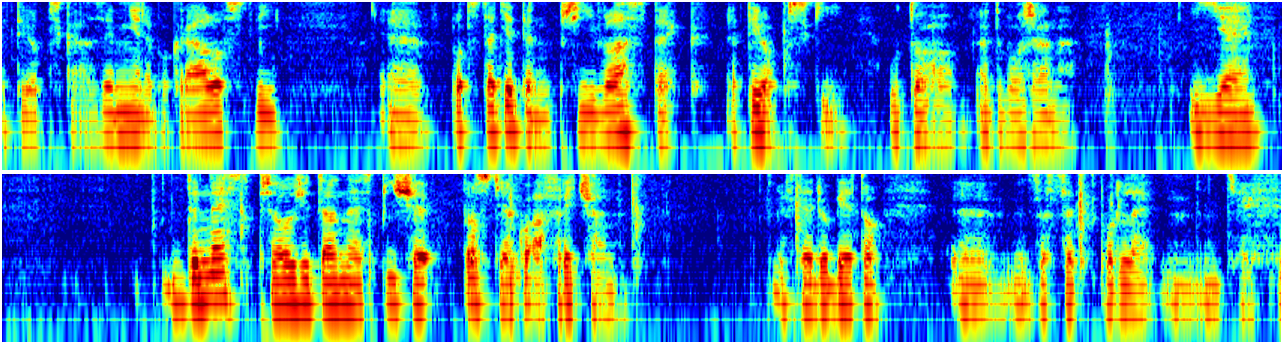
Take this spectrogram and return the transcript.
etiopská země nebo království. Eh, v podstatě ten přívlastek etiopský u toho dvořana je dnes přeložitelné spíše prostě jako Afričan. V té době to zase podle hm, těch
